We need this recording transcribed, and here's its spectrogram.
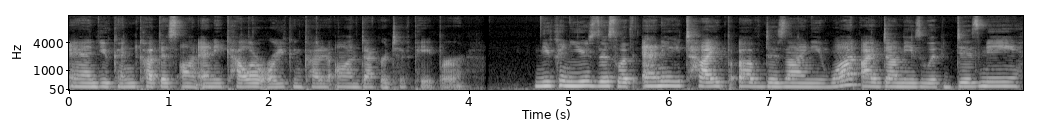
And you can cut this on any color or you can cut it on decorative paper. You can use this with any type of design you want. I've done these with Disney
